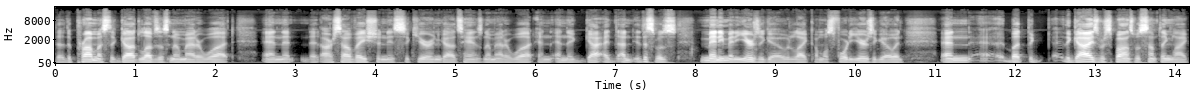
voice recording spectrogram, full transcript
the, the promise that God loves us no matter what, and that, that our salvation is secure in God's hands no matter what. And and the guy, this was many many years ago, like almost forty years ago, and and uh, but the the guy's response was something like,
